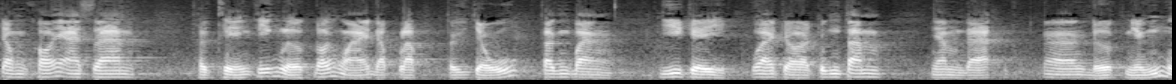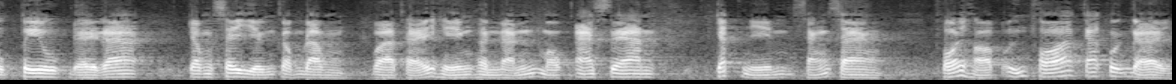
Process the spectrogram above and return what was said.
trong khối ASEAN, thực hiện chiến lược đối ngoại độc lập, tự chủ, cân bằng, duy trì vai trò trung tâm nhằm đạt ờ, được những mục tiêu đề ra trong xây dựng cộng đồng và thể hiện hình ảnh một ASEAN trách nhiệm sẵn sàng phối hợp ứng phó các vấn đề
